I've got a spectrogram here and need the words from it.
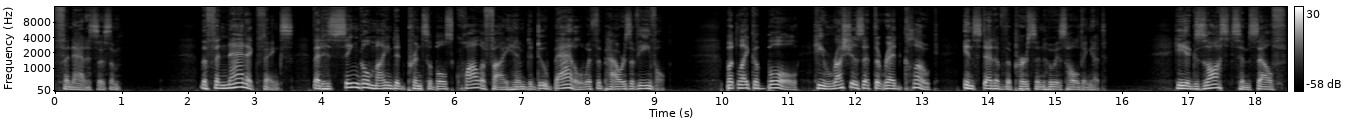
fanaticism. The fanatic thinks that his single minded principles qualify him to do battle with the powers of evil. But like a bull, he rushes at the red cloak instead of the person who is holding it. He exhausts himself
